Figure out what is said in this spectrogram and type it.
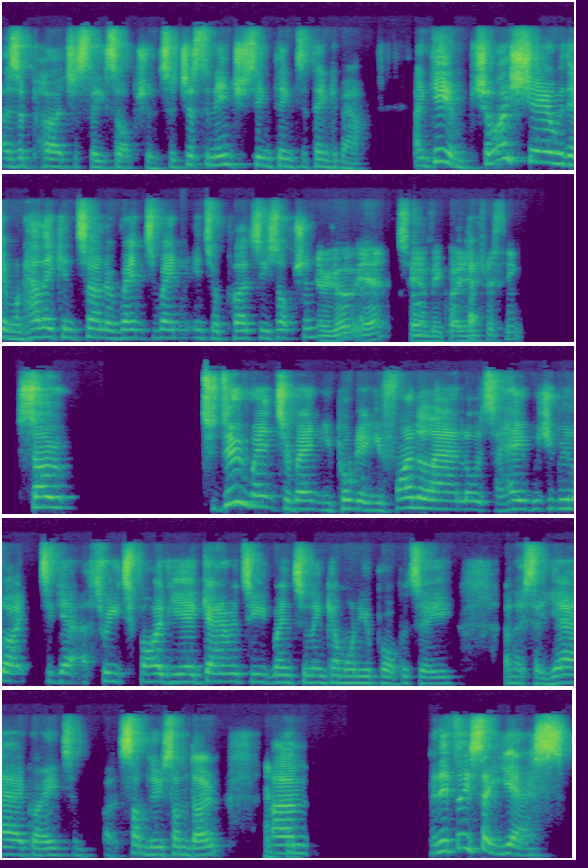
as a purchase lease option. So just an interesting thing to think about. And Guillaume, shall I share with everyone how they can turn a rent to rent into a purchase lease option? There we go. Yeah, it's going to be quite okay. interesting. So to do rent to rent, you probably you find a landlord say, "Hey, would you be like to get a three to five year guaranteed rental income on your property?" And they say, "Yeah, great." Some do, some don't. Um, and if they say yes,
